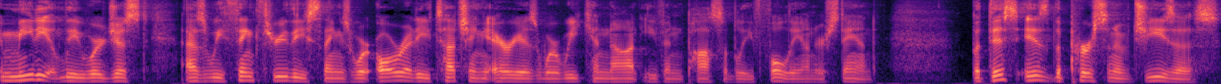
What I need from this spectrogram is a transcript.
immediately we're just, as we think through these things, we're already touching areas where we cannot even possibly fully understand. But this is the person of Jesus.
